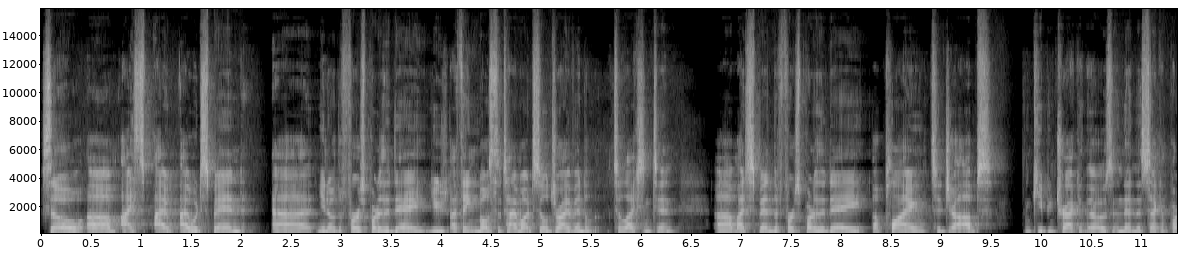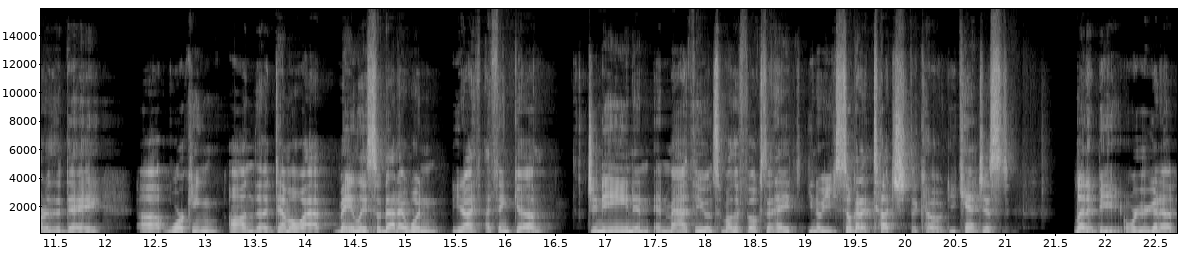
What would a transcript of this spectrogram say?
So um, I, I, I would spend uh, you know the first part of the day. I think most of the time I'd still drive into to Lexington. Um, I'd spend the first part of the day applying to jobs and keeping track of those, and then the second part of the day uh, working on the demo app, mainly so that I wouldn't. You know, I, I think um, Janine and, and Matthew and some other folks said, hey, you know, you still got to touch the code. You can't just let it be, or you're gonna.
